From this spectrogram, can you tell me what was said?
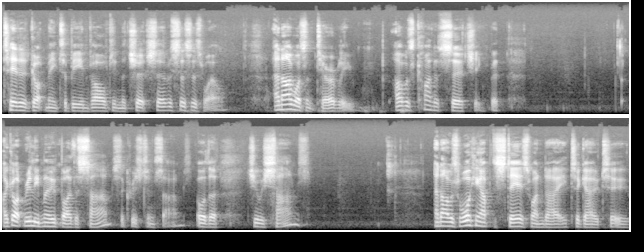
Ted had got me to be involved in the church services as well. And I wasn't terribly, I was kind of searching, but I got really moved by the Psalms, the Christian Psalms, or the Jewish Psalms. And I was walking up the stairs one day to go to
